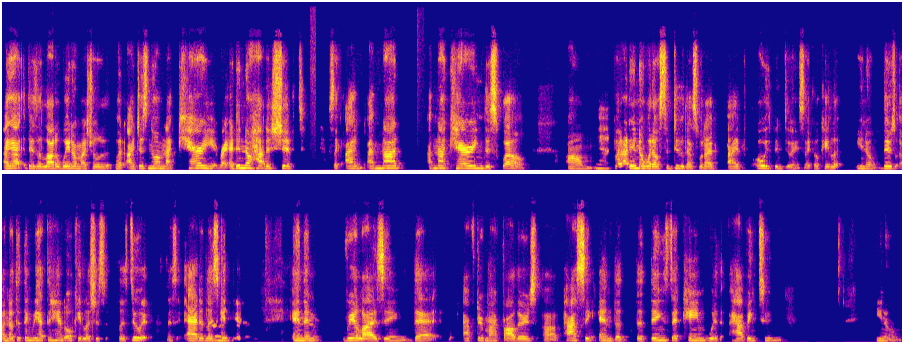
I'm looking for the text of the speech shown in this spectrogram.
I got there's a lot of weight on my shoulder, but I just know I'm not carrying it right. I didn't know how to shift. It's like I I'm not I'm not carrying this well. Um, yeah. but I didn't know what else to do. That's what I've I've always been doing. It's like, okay, let you know, there's another thing we have to handle. Okay, let's just let's do it. Let's add it. Let's get there. And then realizing that after my father's uh, passing and the the things that came with having to, you know,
